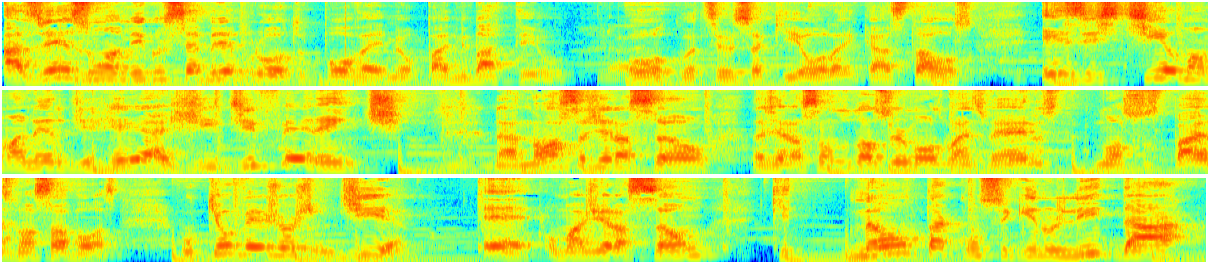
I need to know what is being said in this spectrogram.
às vezes um amigo se abria pro outro, pô, velho, meu pai me bateu. É. Ou oh, aconteceu isso aqui, ou lá em casa tá osso. Existia uma maneira de reagir diferente na nossa geração, na geração dos nossos irmãos mais velhos, nossos pais, nossa avós. O que eu vejo hoje em dia é uma geração que não tá conseguindo lidar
